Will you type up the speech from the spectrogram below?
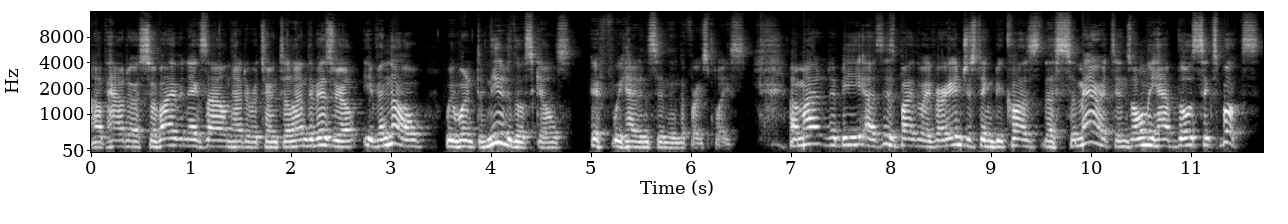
of how to survive in exile and how to return to the land of Israel, even though we wouldn't have needed those skills if we hadn't sinned in the first place. Um, Amar Rabbi, as is by the way, very interesting because the Samaritans only have those six books,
